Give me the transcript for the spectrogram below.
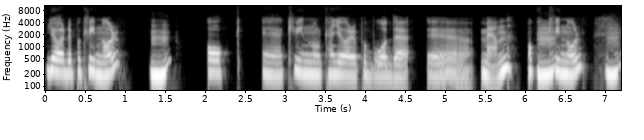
gör det på kvinnor. Mm. Och eh, kvinnor kan göra det på både eh, män och mm. kvinnor. Mm.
